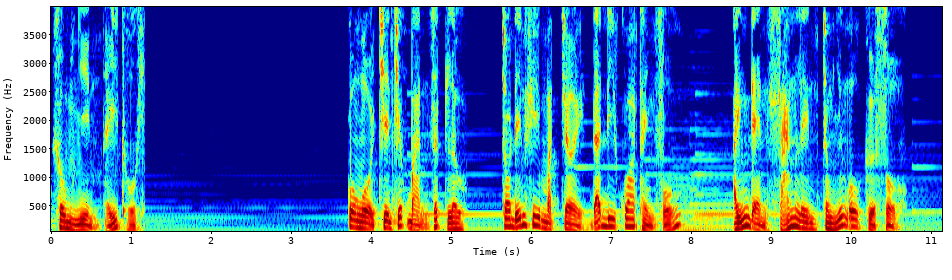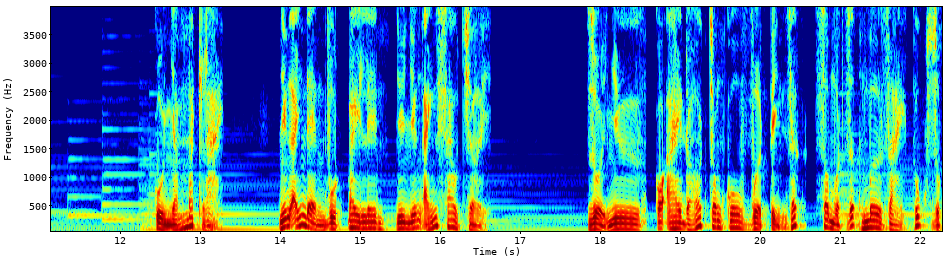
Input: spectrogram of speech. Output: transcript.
không nhìn thấy thôi. Cô ngồi trên chiếc bàn rất lâu, cho đến khi mặt trời đã đi qua thành phố ánh đèn sáng lên trong những ô cửa sổ. Cô nhắm mắt lại, những ánh đèn vụt bay lên như những ánh sao trời. Rồi như có ai đó trong cô vừa tỉnh giấc sau một giấc mơ dài thúc giục.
